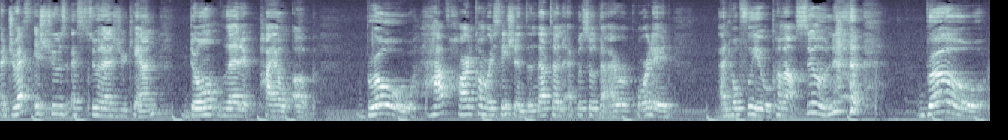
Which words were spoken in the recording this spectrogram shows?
Address issues as soon as you can. Don't let it pile up. Bro, have hard conversations. And that's an episode that I recorded and hopefully it will come out soon. Bro,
